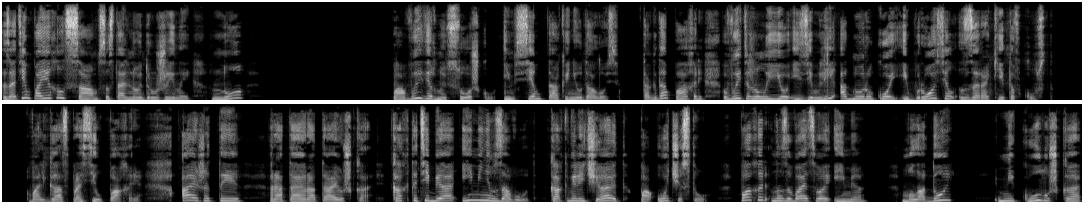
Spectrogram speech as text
затем поехал сам с остальной дружиной, но повыдернуть сошку им всем так и не удалось. Тогда пахарь выдернул ее из земли одной рукой и бросил за ракита в куст. Вальга спросил пахаря, «Ай же ты, ротаю-ротаюшка, как-то тебя именем зовут, как величают по отчеству. Пахарь называет свое имя. Молодой Микулушка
